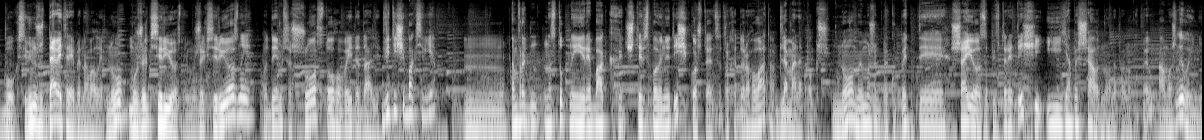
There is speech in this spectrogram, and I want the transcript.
бокс. Він уже 9 риби навалив. Ну, мужик серйозний, мужик серйозний. Подивимося, що з того вийде далі. 2000 баксів є. Там вроді наступний рибак 4,5 тисячі коштує, це трохи дороговато для мене поки що. Ну, ми можемо прикупити його за півтори тисячі, і я би ще одного, напевно, купив, а можливо і ні.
